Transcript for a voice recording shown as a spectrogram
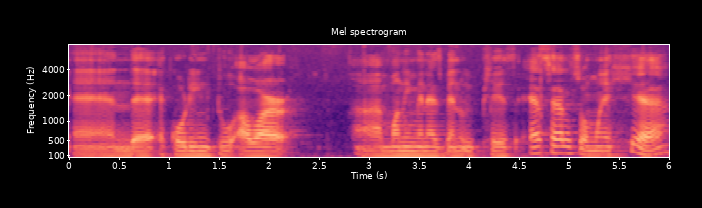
And uh, according to our uh, money management we place SL somewhere here.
